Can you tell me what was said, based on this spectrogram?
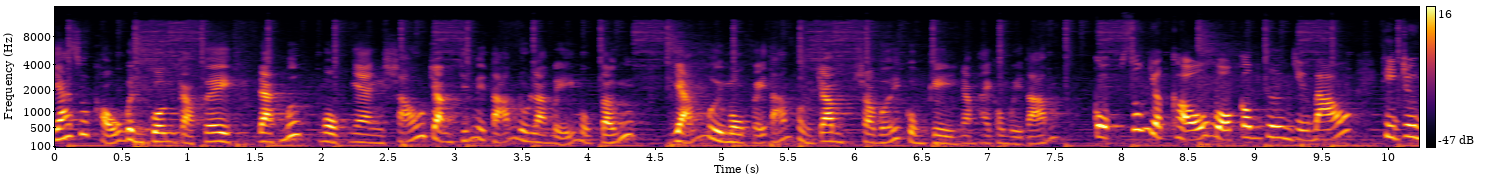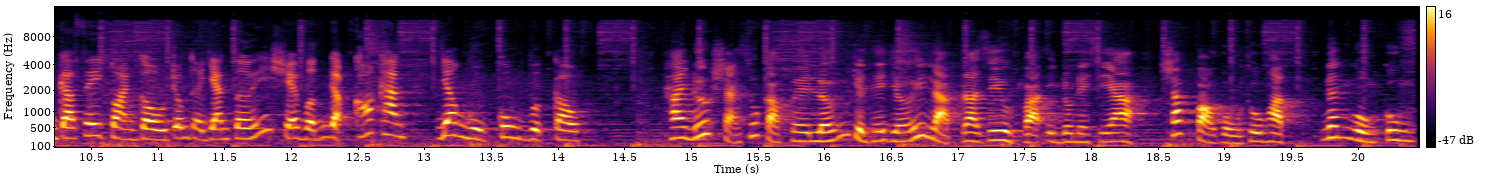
giá xuất khẩu bình quân cà phê đạt mức 1.698 đô la Mỹ một tấn, giảm 11,8% so với cùng kỳ năm 2018. Cục xuất nhập khẩu Bộ Công Thương dự báo thị trường cà phê toàn cầu trong thời gian tới sẽ vẫn gặp khó khăn do nguồn cung vượt cầu. Hai nước sản xuất cà phê lớn trên thế giới là Brazil và Indonesia sắp vào vụ thu hoạch nên nguồn cung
